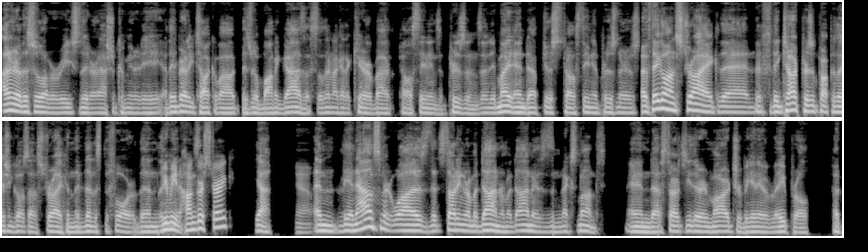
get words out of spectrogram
I don't know if this will ever reach the international community. They barely talk about Israel bombing Gaza, so they're not going to care about Palestinians in prisons, and it might end up just Palestinian prisoners. If they go on strike, then if the entire prison population goes on strike, and they've done this before, then you mean hunger strike? Yeah, yeah. And the announcement was that starting Ramadan, Ramadan is next month, and uh, starts either in March or beginning of April. But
